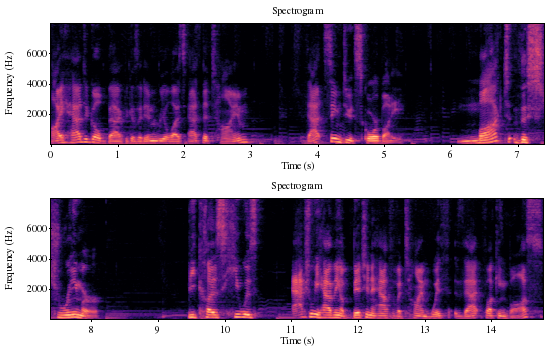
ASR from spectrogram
I had to go back because I didn't realize at the time that same dude, Score Bunny, mocked the streamer because he was actually having a bitch and a half of a time with that fucking boss.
